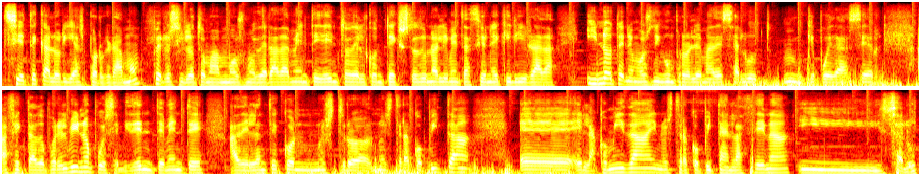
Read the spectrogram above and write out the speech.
7 calorías por gramo, pero si lo tomamos moderadamente y dentro del contexto de una alimentación equilibrada y no tenemos ningún problema de salud mm, que pueda ser afectado por el vino, pues evidentemente adelante con nuestro, nuestra copita eh, en la comida y nuestra copita en la cena y salud.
